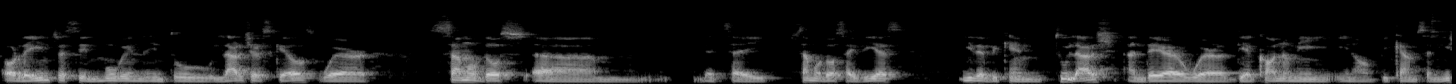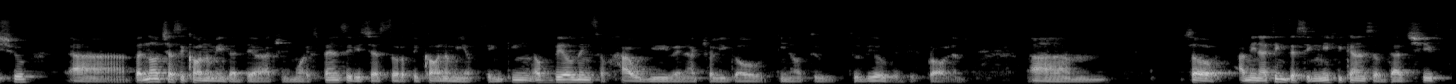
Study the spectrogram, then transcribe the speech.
or the interest in moving into larger scales where some of those um, let's say some of those ideas either became too large and there where the economy you know becomes an issue uh, but not just economy that they're actually more expensive. It's just sort of the economy of thinking of buildings, of how you even actually go, you know, to to deal with these problems. Um, so, I mean, I think the significance of that shift,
